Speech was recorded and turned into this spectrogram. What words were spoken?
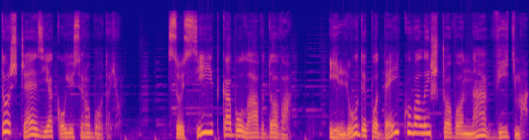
то ще з якоюсь роботою. Сусідка була вдова, і люди подейкували, що вона відьма.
